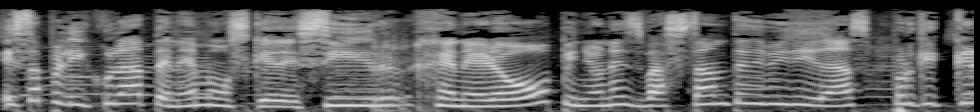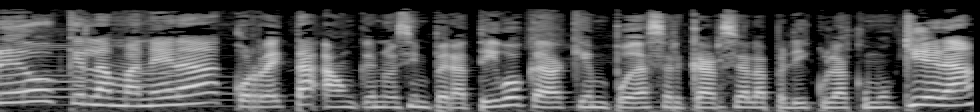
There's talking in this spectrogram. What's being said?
Esta película, tenemos que decir, generó opiniones bastante divididas porque creo que la manera correcta, aunque no es imperativo, cada quien puede acercarse a la película como quiera,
